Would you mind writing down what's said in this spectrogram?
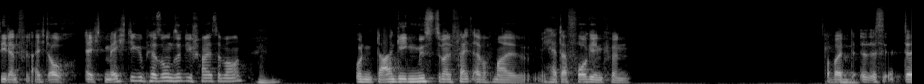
die dann vielleicht auch echt mächtige Personen sind, die Scheiße bauen. Mhm. Und dagegen müsste man vielleicht einfach mal härter vorgehen können. Aber mhm. es, da,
